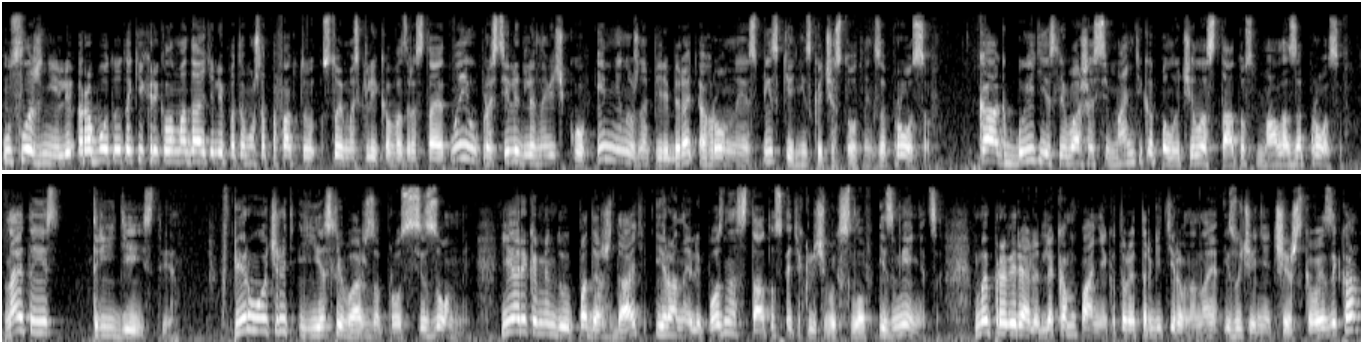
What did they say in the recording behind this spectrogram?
усложнили работу таких рекламодателей, потому что по факту стоимость клика возрастает, но и упростили для новичков. Им не нужно перебирать огромные списки низкочастотных запросов. Как быть, если ваша семантика получила статус «мало запросов»? На это есть три действия. В первую очередь, если ваш запрос сезонный. Я рекомендую подождать, и рано или поздно статус этих ключевых слов изменится. Мы проверяли для компании, которая таргетирована на изучение чешского языка,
